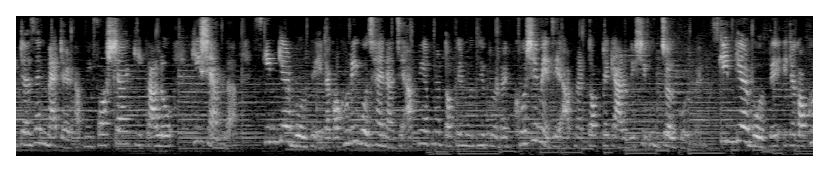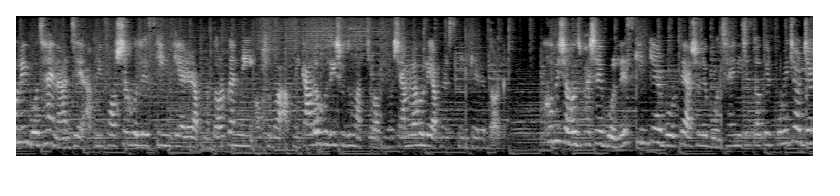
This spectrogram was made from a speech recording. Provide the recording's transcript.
ইট ডাজেন্ট ম্যাটার আপনি ফর্সা কি কালো, কি শ্যামলা। স্কিন কেয়ার বলতে এটা কখনোই বোঝায় না যে আপনি আপনার ত্বকের মধ্যে প্রোডাক্ট ঘষে মেজে আপনার ত্বকটাকে আরও বেশি উজ্জ্বল করবেন। স্কিন কেয়ার বলতে এটা কখনোই বোঝায় না যে আপনি ফর্সা হলে স্কিন কেয়ারের আপনার দরকার নেই, অথবা আপনি কালো হলেই শুধুমাত্র অথবা শ্যামলা হলেই আপনার স্কিন কেয়ারের দরকার। খুবই সহজ ভাষায় বললে স্কিন কেয়ার বলতে আসলে বোঝায় নিজের ত্বকের পরিচর্যা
